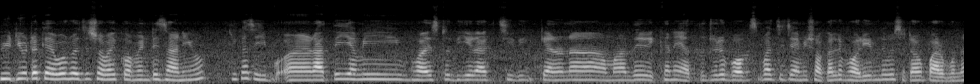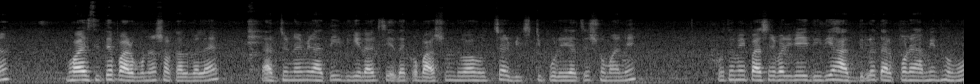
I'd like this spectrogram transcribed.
ভিডিওটা কেমন হয়েছে সবাই কমেন্টে জানিও, ঠিক আছে? রাতেই আমি ভয়েসটা দিয়ে রাখছি, কেননা আমাদের এখানে এত জোরে বক্স বাজছে যে আমি সকালে ভলিউম দেবো, সেটাও পারব না। ভয়েস দিতে পারব না সকালবেলায়। তার জন্য আমি রাতেই দিয়ে রাখছি। এ দেখো, বাসন ধোয়া হচ্ছে আর বৃষ্টি পড়ে যাচ্ছে সমানে। প্রথমে পাশের বাড়ির এই দিদি হাত দিল, তারপরে আমি ধোবো।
